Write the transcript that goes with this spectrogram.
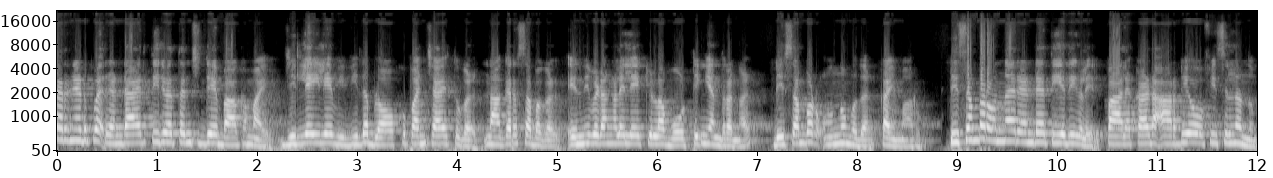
തെരഞ്ഞെടുപ്പ് രണ്ടായിരത്തി ഇരുപത്തിയഞ്ചിന്റെ ഭാഗമായി ജില്ലയിലെ വിവിധ ബ്ലോക്ക് പഞ്ചായത്തുകൾ നഗരസഭകൾ എന്നിവിടങ്ങളിലേക്കുള്ള വോട്ടിംഗ് യന്ത്രങ്ങൾ ഡിസംബർ ഒന്നു മുതൽ കൈമാറും. ഡിസംബർ ഒന്ന് രണ്ട് തീയതികളിൽ പാലക്കാട് ആർ ഡി ഓഫീസിൽ നിന്നും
